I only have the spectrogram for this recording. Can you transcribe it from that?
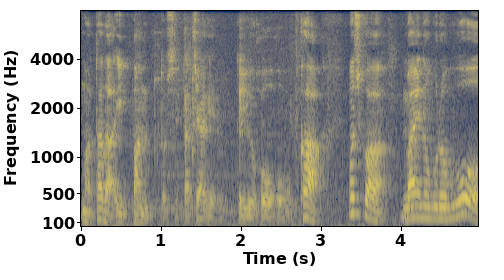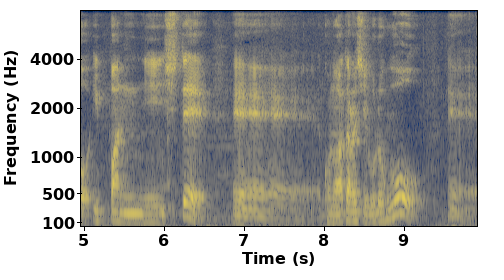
まあ、ただ一般として立ち上げるっていう方法かもしくは前のブログを一般にして、えーこの新しいブログを、え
